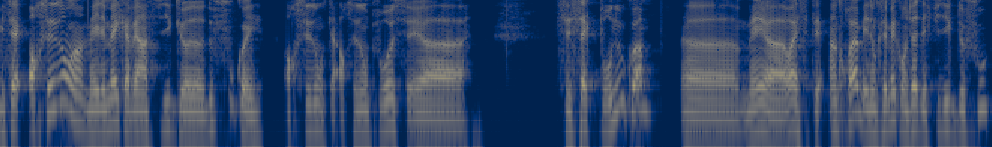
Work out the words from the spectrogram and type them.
c'était hors saison, hein, mais les mecs avaient un physique euh, de fou, quoi. Hors saison, hors saison pour eux, c'est, euh, c'est sec pour nous, quoi. Euh, mais ouais, c'était incroyable. Et donc les mecs ont déjà des physiques de fou.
